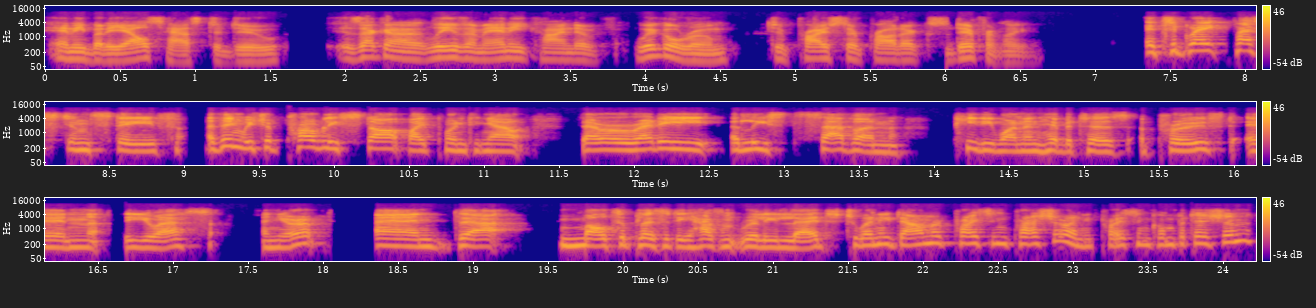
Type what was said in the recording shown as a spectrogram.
anybody else has to do, is that going to leave them any kind of wiggle room to price their products differently? It's a great question, Steve. I think we should probably start by pointing out there are already at least seven PD 1 inhibitors approved in the US and Europe. And that multiplicity hasn't really led to any downward pricing pressure, any pricing competition.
